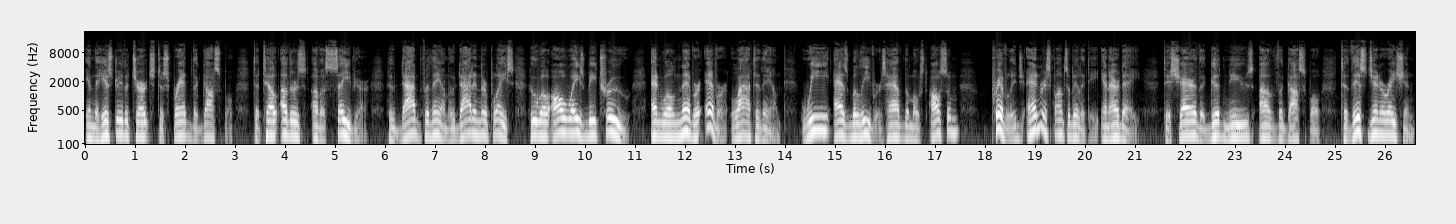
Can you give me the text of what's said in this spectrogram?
in the history of the church to spread the gospel, to tell others of a Savior who died for them, who died in their place, who will always be true and will never, ever lie to them. We as believers have the most awesome privilege and responsibility in our day to share the good news of the gospel to this generation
